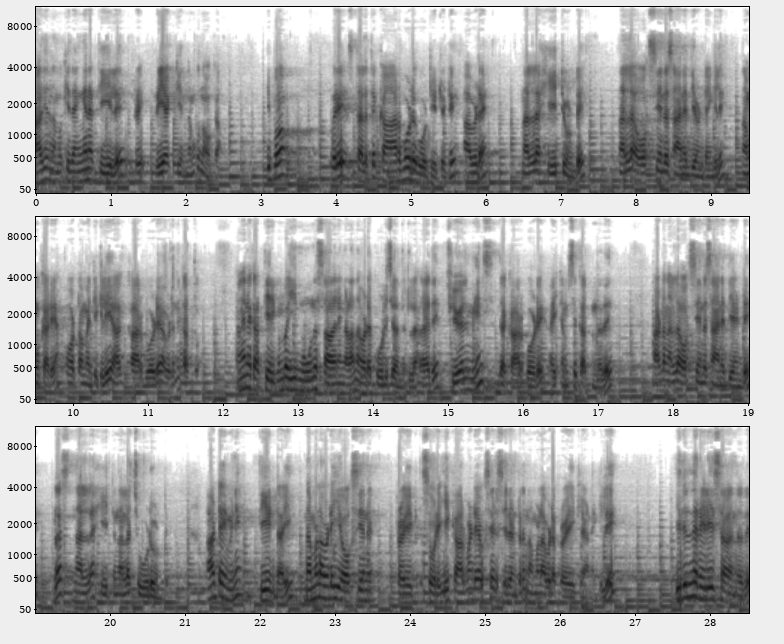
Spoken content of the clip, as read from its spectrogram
ആദ്യം നമുക്ക് ഇത് എങ്ങനെ തീയിൽ റിയാക്ട് ചെയ്യുന്ന നമുക്ക് നോക്കാം. ഇപ്പോൾ ഒരു സ്ഥലത്ത് കാർബോർഡ് കൂട്ടിയിട്ടിട്ട് അവിടെ നല്ല ഹീറ്റും ഉണ്ട്. നല്ല ഓക്സിജന്റെ സാന്നിധ്യം ഉണ്ടെങ്കിൽ നമുക്കറിയാം ഓട്ടോമാറ്റിക്കലി ആ കാർബോർഡ് അവിടെ നിന്ന് കത്തും. അങ്ങനെ കത്തിയിരിക്കുമ്പോൾ ഈ മൂന്ന് സാധനങ്ങളാണ് അവിടെ കൂടി ചേർന്നിട്ടുള്ളത് അതായത് fuel means the cardboard items കത്തുന്നത്. അവിടെ നല്ല ഓക്സിജന്റെ സാന്നിധ്യം ഉണ്ട് പ്ലസ് നല്ല ഹീറ്റ് നല്ല ചൂടും ഉണ്ട് ആ ടൈമിന് തീ ഉണ്ടായി. നമ്മൾ അവിടെ ഈ ഓക്സിജൻ പ്രയോഗിക്ക സോറി ഈ കാർബൺ ഡൈ ഓക്സൈഡ് സിലിണ്ടർ നമ്മൾ അവിടെ പ്രയോഗിക്കുകയാണെങ്കിൽ ഇതിൽ നിന്ന് റിലീസ് ആകുന്നത്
